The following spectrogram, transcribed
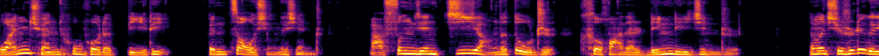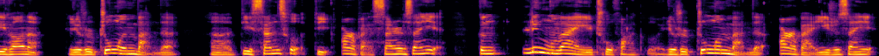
完全突破了比例跟造型的限制，把风间激昂的斗志刻画的淋漓尽致。那么其实这个地方呢，也就是中文版的呃第三册第二百三十三页，跟另外一处画格，也就是中文版的二百一十三页，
